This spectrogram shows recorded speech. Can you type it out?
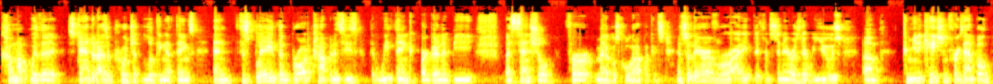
come up with a standardized approach at looking at things and display the broad competencies that we think are going to be essential for medical school applicants. And so there are a variety of different scenarios that we use. Um, communication, for example,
